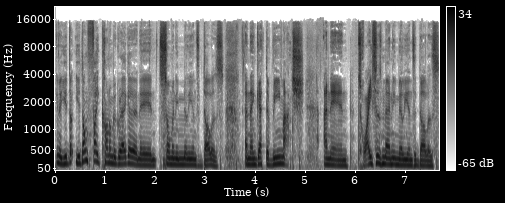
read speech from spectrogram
You know, you don't, you don't fight Conor McGregor and earn so many millions of dollars, and then get the rematch and earn twice as many millions of dollars.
